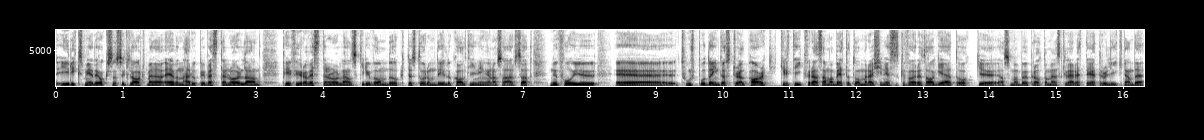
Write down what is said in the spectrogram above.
i riksmedia också såklart, men även här uppe i Västernorrland. P4 Västernorrland skriver om det och det står om det i lokaltidningarna och så här. Så att nu får ju eh, Torsboda Industrial Park kritik för det här samarbetet med det här kinesiska företaget och eh, alltså man börjar prata om mänskliga rättigheter och liknande.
